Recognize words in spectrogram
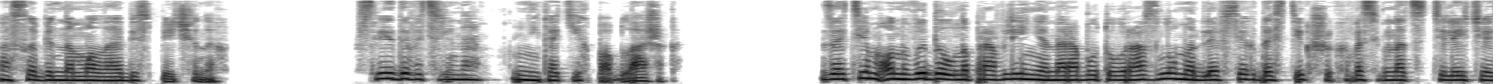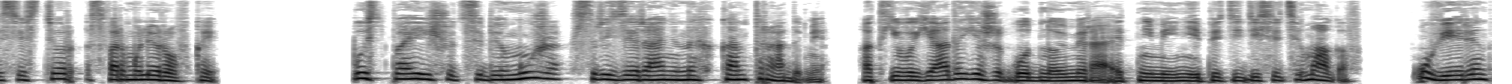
особенно малообеспеченных. Следовательно, никаких поблажек. Затем он выдал направление на работу у разлома для всех достигших 18-летия сестер с формулировкой «Пусть поищут себе мужа среди раненых контрадами. От его яда ежегодно умирает не менее 50 магов. Уверен,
